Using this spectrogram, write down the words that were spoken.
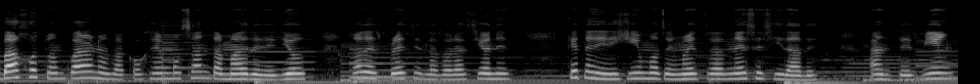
Bajo tu amparo nos acogemos, Santa Madre de Dios, no desprecies las oraciones que te dirigimos en nuestras necesidades. Antes bien,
